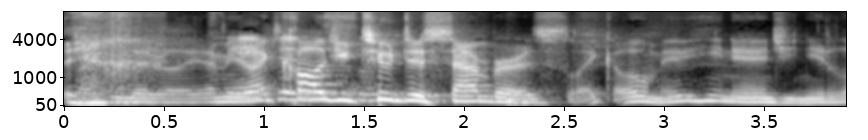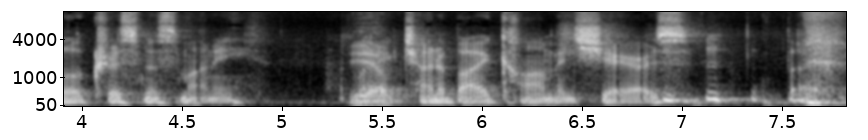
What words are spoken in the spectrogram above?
Like, literally. I mean, I called you two Decembers, like, oh, maybe he and Angie need a little Christmas money yep. like trying to buy common shares, but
